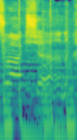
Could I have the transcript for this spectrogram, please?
destruction.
